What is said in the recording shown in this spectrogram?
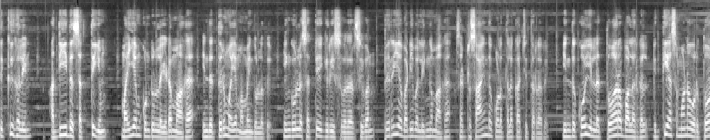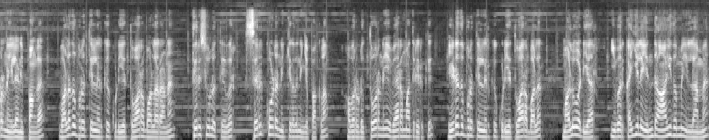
திக்குகளின் அதீத சக்தியும் மையம் கொண்டுள்ள இடமாக இந்த திருமயம் அமைந்துள்ளது. இங்குள்ள சத்தியகிரீஸ்வரர் சிவன் பெரிய வடிவ லிங்கமாக சற்று சாய்ந்த கோலத்தில் காட்சி தர்றாரு. இந்த கோயிலில் துவாரபாலர்கள் வித்தியாசமான ஒரு தோரணையில் நிற்பாங்க வலதுபுறத்தில் நிற்கக்கூடிய துவாரபாலரான திருசூலத்தேவர் செருக்கோடு நிற்கிறத நீங்கள் பார்க்கலாம். அவரோட தோரணையே வேற மாதிரி இருக்கு. இடதுபுறத்தில் நிற்கக்கூடிய துவாரபாலர் மலுவடியார் இவர் கையில் எந்த ஆயுதமும் இல்லாமல்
